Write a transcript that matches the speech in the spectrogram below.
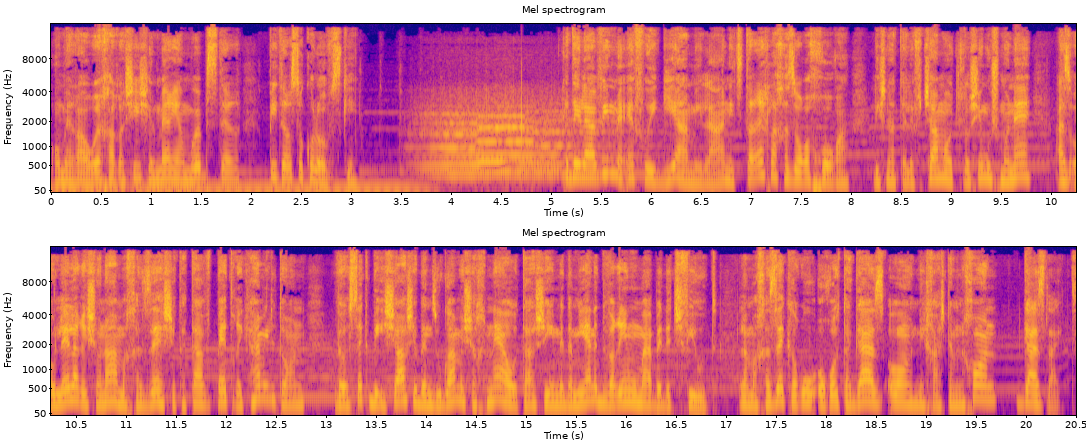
אומר העורך הראשי של מריאם ובסטר, פיטר סוקולובסקי. כדי להבין מאיפה הגיעה המילה, נצטרך לחזור אחורה, לשנת 1938, אז עולה לראשונה המחזה שכתב פטריק המילטון, ועוסק באישה שבן זוגה משכנע אותה שהיא מדמיינת דברים ומאבדת שפיות. למחזה קראו אורות הגז, או, ניחשתם נכון, גזלייט.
